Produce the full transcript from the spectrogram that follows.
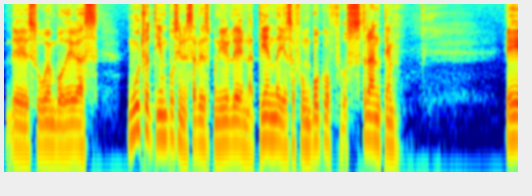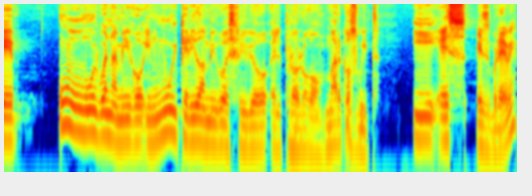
De subo en bodegas mucho tiempo sin estar disponible en la tienda y eso fue un poco frustrante. Eh, un muy buen amigo y muy querido amigo escribió el prólogo, Marcos Witt, y es, es breve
